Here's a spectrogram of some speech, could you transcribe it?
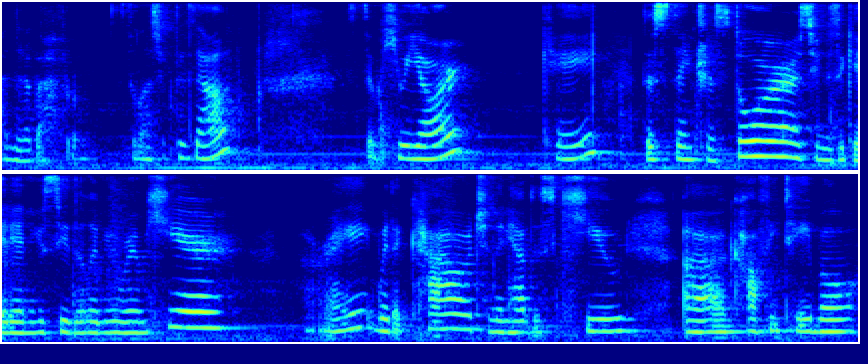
and then a bathroom. So let's check this out. So here we are. Okay, this is the entrance door. As soon as you get in, you see the living room here. All right, with a couch, and then you have this cute uh, coffee table,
